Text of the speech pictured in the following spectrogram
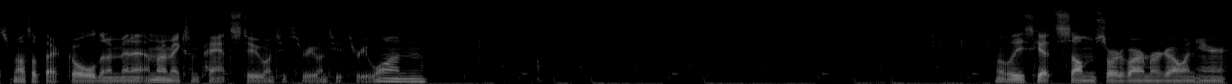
Smelt up that gold in a minute. I'm going to make some pants too. One, two, three, one, two, three, one. At least get some sort of armor going here.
